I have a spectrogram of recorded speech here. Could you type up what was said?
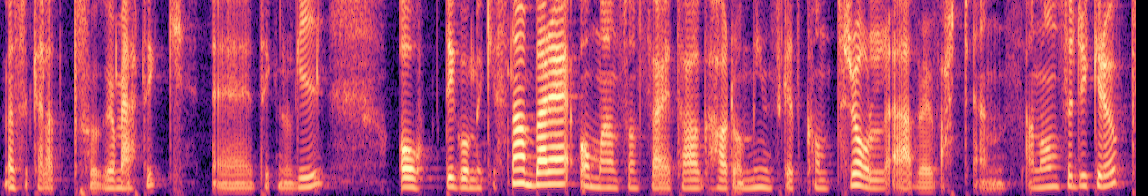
med så kallad programmatic eh, teknologi. Och det går mycket snabbare och man som företag har då minskat kontroll över vart ens annonser dyker upp.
